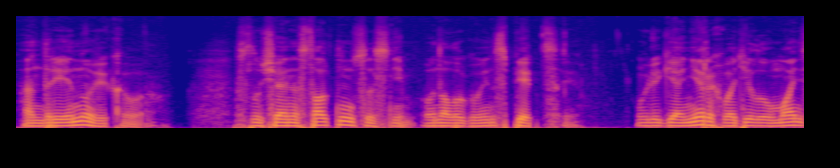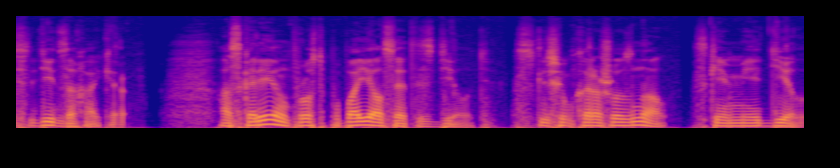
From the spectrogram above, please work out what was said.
Андрея Новикова. Случайно столкнулся с ним в налоговой инспекции. У легионера хватило ума не следить за хакером. А скорее он просто побоялся это сделать. Слишком хорошо знал, с кем имеет дело.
